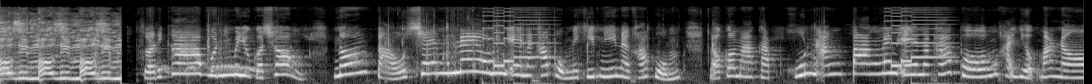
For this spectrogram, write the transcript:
Holy moly, moly, สวัสดีครับ วันนี้มาอยู่กับช่อง น้องเต๋าเชนแนลนั่นเองนะครับผมในคลิปนี้นะครับผมเราก็มากับคุณอังปังนั่นเองนะครับผมขยับมาหน่อ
